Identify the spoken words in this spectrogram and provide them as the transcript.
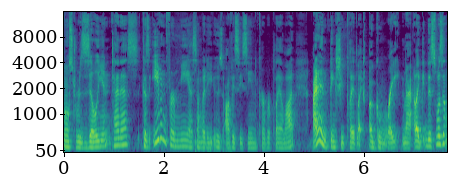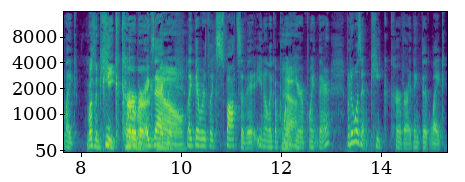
most resilient tennis. Because even for me, as somebody who's obviously seen Kerber play a lot, I didn't think she played like a great match. Like this wasn't like It wasn't peak Kerber. Exactly. No. Like there was like spots of it, you know, like a point Yeah. here, a point there, but it wasn't peak Kerber. I think that like,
